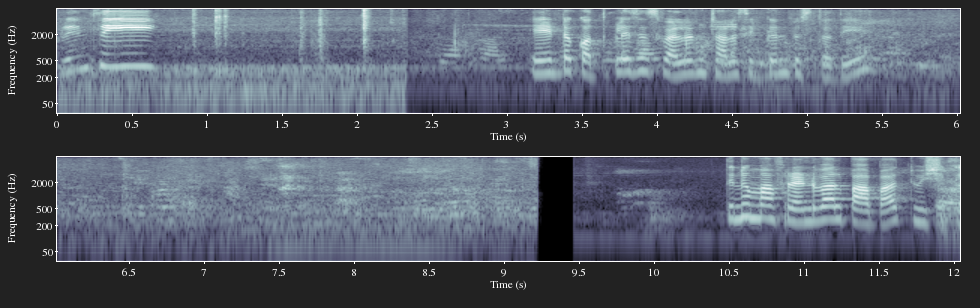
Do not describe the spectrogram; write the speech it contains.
ప్రిన్సీ! ఏంటో కొత్త ప్లేసెస్ వెళ్ళడం చాలా సిగ్గు అనిపిస్తుంది తిను మా ఫ్రెండ్ వాళ్ళ పాప త్విషిక.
